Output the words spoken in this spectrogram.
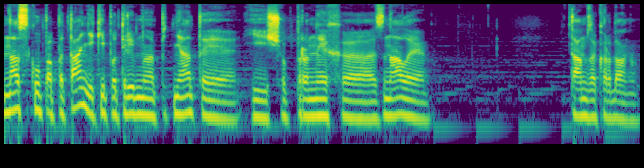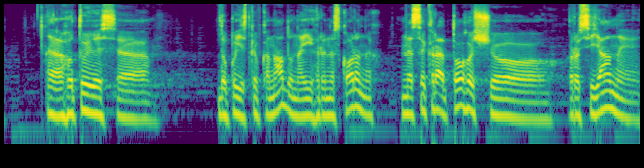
У нас купа питань, які потрібно підняти, і щоб про них е, знали там за кордоном. Е, Готуюся до поїздки в Канаду на ігри нескорених. Не секрет того, що росіяни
